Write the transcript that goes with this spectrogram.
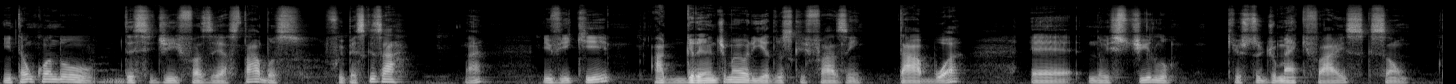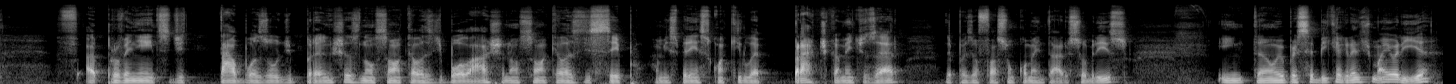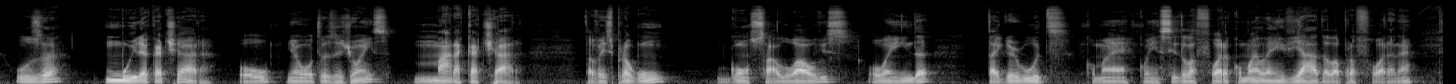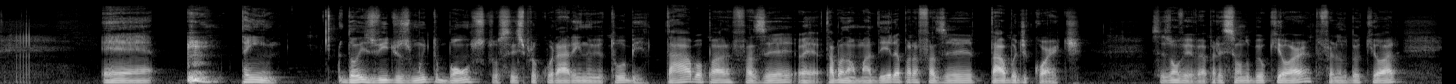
Então, quando decidi fazer as tábuas, fui pesquisar, né? E vi que a grande maioria dos que fazem tábua é no estilo que o Studio Mac faz, que são provenientes de tábuas ou de pranchas, não são aquelas de bolacha, não são aquelas de cepo. A minha experiência com aquilo é praticamente zero. Depois eu faço um comentário sobre isso. Então eu percebi que a grande maioria usa muiracatiara, ou em outras regiões, maracatiara. Talvez para algum, Gonçalo Alves, ou ainda Tiger Woods, como é conhecida lá fora, como ela é enviada lá para fora, né? É, tem dois vídeos muito bons que vocês procurarem no YouTube, tábua para fazer, é, tábua não, madeira para fazer tábua de corte. Vocês vão ver, vai aparecer um do Belchior, do Fernando Belchior,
